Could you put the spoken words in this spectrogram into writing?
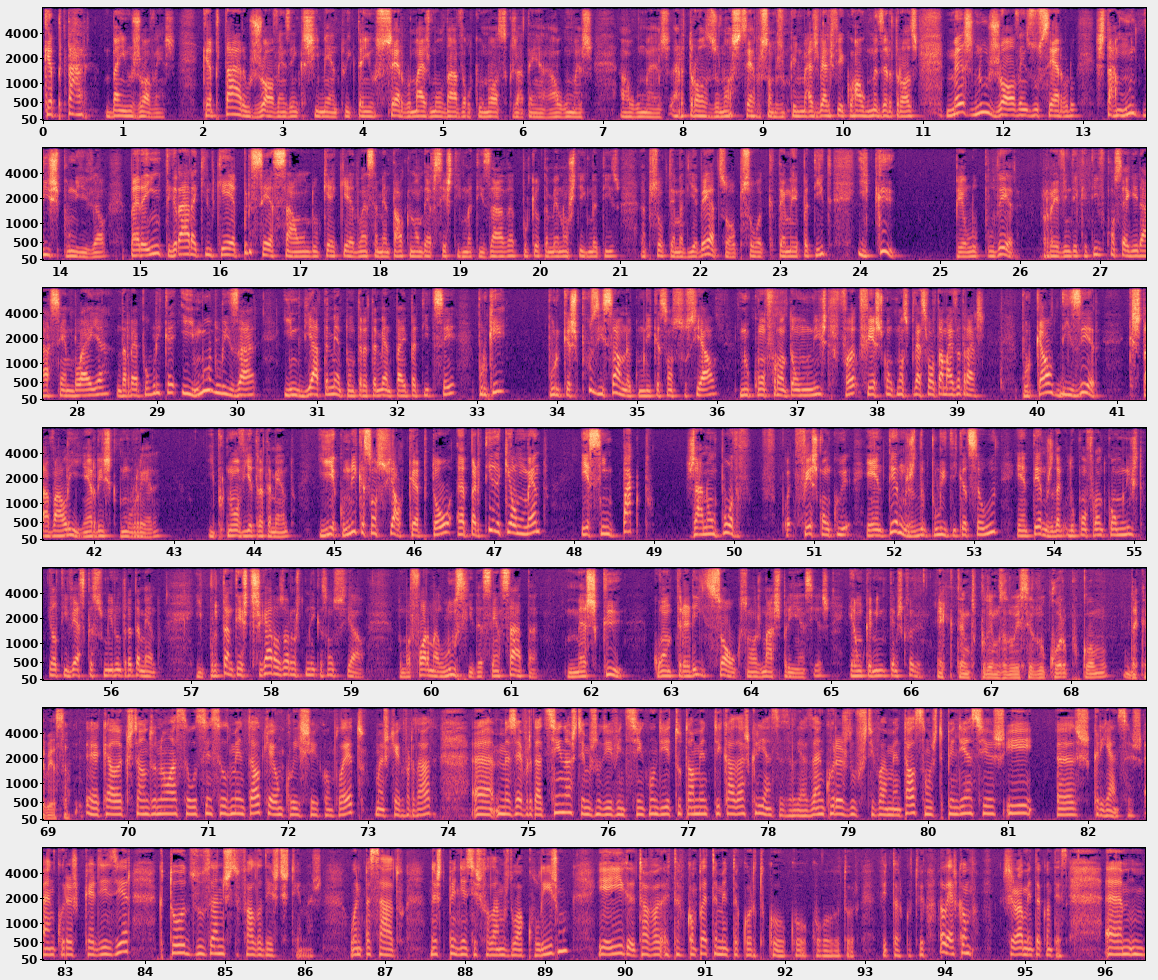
captar bem os jovens, captar os jovens em crescimento e que têm o cérebro mais moldável que o nosso, que já tem algumas, algumas artroses, os nossos cérebros somos um bocadinho mais velhos, ficam algumas artroses, mas nos jovens o cérebro está muito disponível para integrar aquilo que é a percepção do que é que é a doença mental que não deve ser estigmatizada, porque eu também não estigmatizo a pessoa que tem uma diabetes ou a pessoa que tem uma hepatite e que, pelo poder reivindicativo consegue ir à Assembleia da República e mobilizar imediatamente um tratamento para a hepatite C. Porquê? Porque a exposição na comunicação social, no confronto a um ministro, fez com que não se pudesse voltar mais atrás. Porque ao dizer que estava ali em risco de morrer, e porque não havia tratamento, e a comunicação social captou, a partir daquele momento, esse impacto já não pôde fez com que, em termos de política de saúde, em termos do confronto com o ministro, ele tivesse que assumir um tratamento. E, portanto, este chegar aos órgãos de comunicação social de uma forma lúcida, sensata, mas que contrarie só o que são as más experiências, é um caminho que temos que fazer. É que tanto podemos adoecer do corpo como da cabeça. É aquela questão do não há saúde sem saúde mental, que é um clichê completo, mas que é verdade. Uh, mas é verdade, sim, nós temos no dia 25 um dia totalmente dedicado às crianças. Aliás, âncoras do Festival Mental são as dependências e as crianças. Âncoras quer dizer que todos os anos se fala destes temas. O ano passado, nas dependências, falámos do alcoolismo e aí estava, estava completamente de acordo com, com, com o doutor Vitor Coutinho. Aliás, como geralmente acontece. Um,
